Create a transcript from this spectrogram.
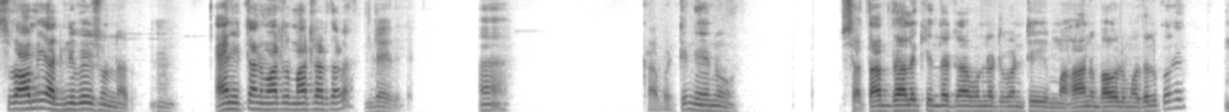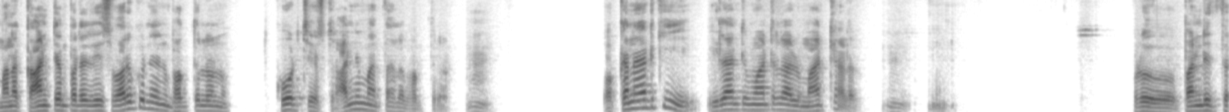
స్వామి అగ్నివేశ్ ఉన్నారు. ఆయన ఇట్లాంటి మాటలు మాట్లాడతాడా? లేదు. కాబట్టి నేను శతాబ్దాల కిందట ఉన్నటువంటి మహానుభావులు మొదలుకొని మన కాంటెంపరీస్ వరకు నేను భక్తులను కోట్ చేస్తున్నాను అన్ని మతాల భక్తులను. ఒక్కనాటికి ఇలాంటి మాటలు వాళ్ళు మాట్లాడరు. ఇప్పుడు పండిత్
